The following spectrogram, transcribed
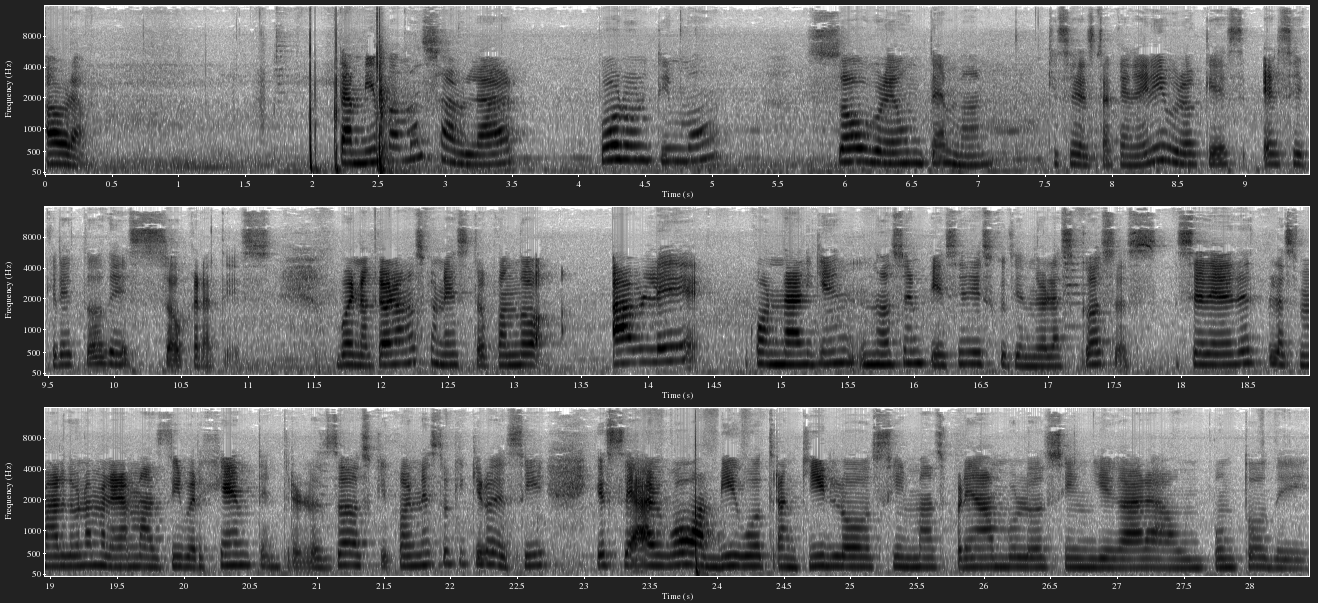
Ahora, también vamos a hablar por último sobre un tema que se destaca en el libro, que es el secreto de Sócrates. Bueno, ¿qué hablamos con esto? Cuando hable con alguien no se empiece discutiendo las cosas. Se debe de plasmar de una manera más divergente entre los dos. Que con esto que quiero decir que sea algo ambiguo, tranquilo, sin más preámbulos, sin llegar a un punto de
